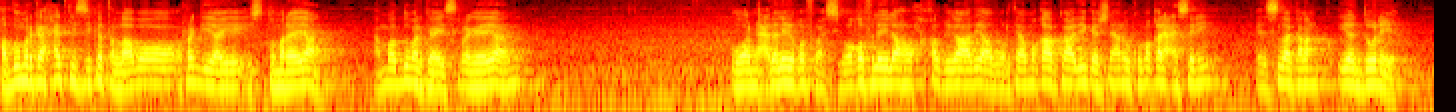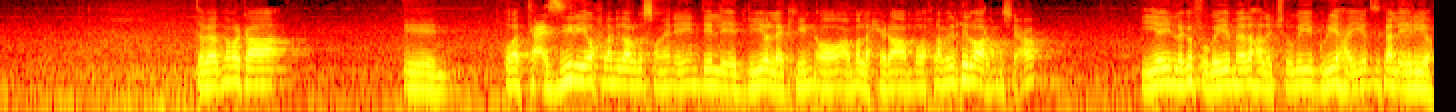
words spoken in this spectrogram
hadduu markaa xadkiisii ka tallaabo oo ay isdumareeyaan ama dumarkii ay isrageeyaan waa nacdaley qofkaasi. Waa qof le ilaah khalqigaa adii abuurtay ama qaabka adii gashay anigu kuma qanacsani. Ee sidaa kalan ayaan doonaya. Dabeedna markaa waa tacziir iyo wax lamida lagu sameynaya in dee la edbiyo laakiin oo amba la xidho amba wax la mid wixii loo arka maslexo iyo in laga fogeeyo meelaha la joogo guryaha iyo dadkaa la eriyo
